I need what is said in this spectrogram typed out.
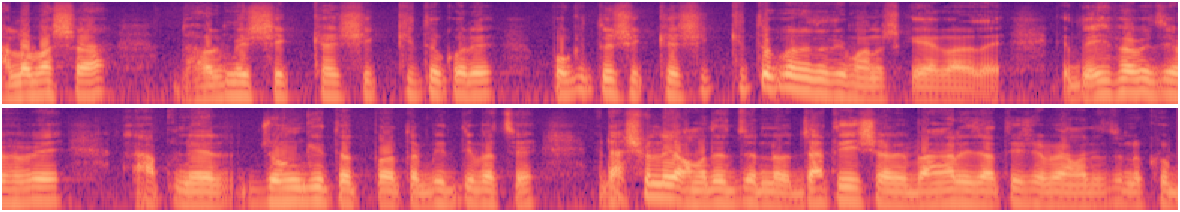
ভালোবাসা ধর্মের শিক্ষায় শিক্ষিত করে, প্রকৃত শিক্ষায় শিক্ষিত করে যদি মানুষকে ইয়ে করা যায়। কিন্তু এইভাবে যেভাবে আপনার জঙ্গি তৎপরতা বৃদ্ধি পাচ্ছে, এটা আসলে আমাদের জন্য, জাতি হিসাবে, বাঙালি জাতি হিসাবে আমাদের জন্য খুব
